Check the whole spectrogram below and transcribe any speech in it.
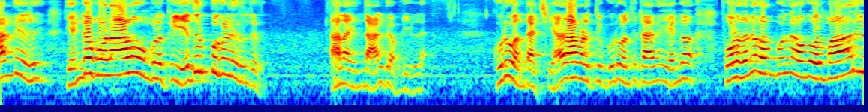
ஆண்டு எங்கே போனாலும் உங்களுக்கு எதிர்ப்புகள் இருந்தது. ஆனால் இந்த ஆண்டு அப்படி இல்லை. குரு வந்தாச்சு. ஏழாம் இடத்துக்கு குரு வந்துட்டாரு. எங்கே போன தடவை வரும்போது அவங்க ஒரு மாதிரி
